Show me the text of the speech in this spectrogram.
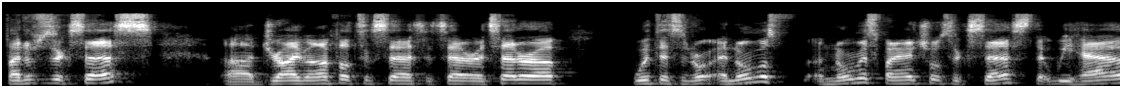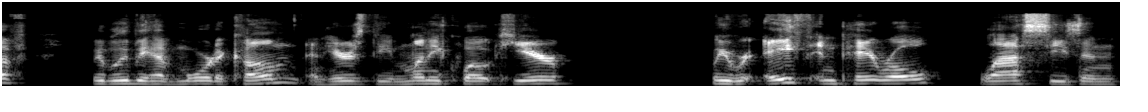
Financial success, uh, driving on field success, et cetera, et cetera with this enormous enormous financial success that we have, we believe we have more to come. And here's the money quote here. We were eighth in payroll last season,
